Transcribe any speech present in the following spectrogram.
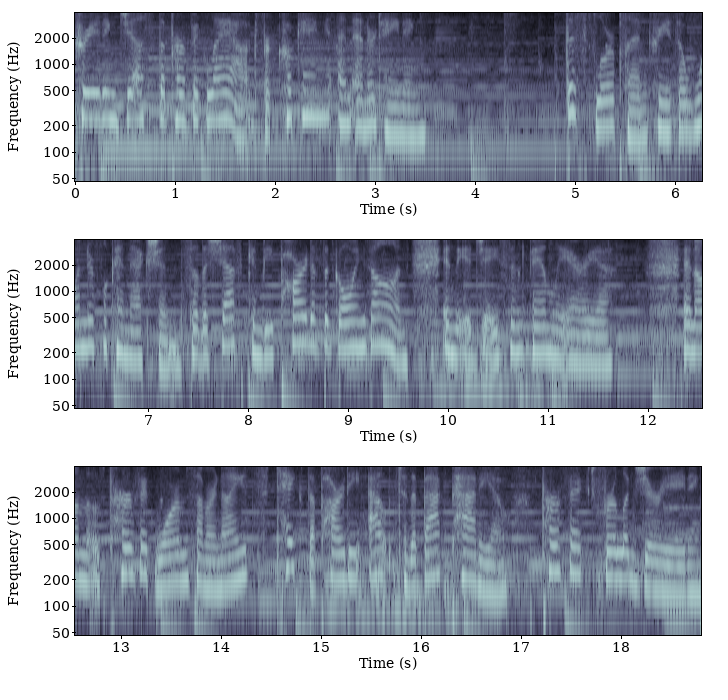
creating just the perfect layout for cooking and entertaining. This floor plan creates a wonderful connection so the chef can be part of the goings on in the adjacent family area. And on those perfect warm summer nights, take the party out to the back patio, perfect for luxuriating.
